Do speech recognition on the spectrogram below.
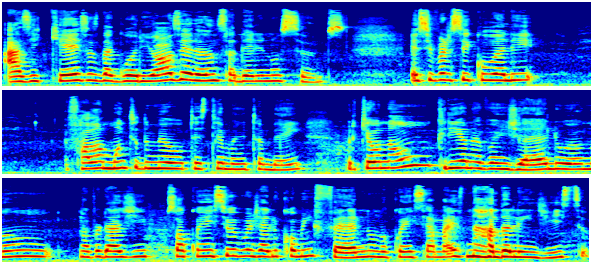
as riquezas da gloriosa herança dele nos santos. Esse versículo ele fala muito do meu testemunho também, porque eu não cria no evangelho, eu não, na verdade, só conheci o evangelho como inferno, não conhecia mais nada além disso.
